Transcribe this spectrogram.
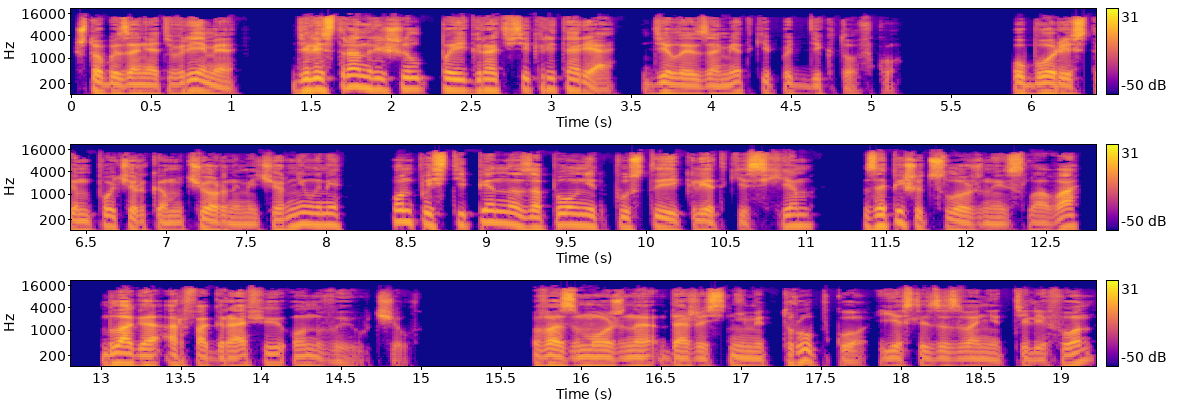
Чтобы занять время, Делистран решил поиграть в секретаря, делая заметки под диктовку. Убористым почерком черными чернилами он постепенно заполнит пустые клетки схем, запишет сложные слова, благо орфографию он выучил. Возможно, даже снимет трубку, если зазвонит телефон,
